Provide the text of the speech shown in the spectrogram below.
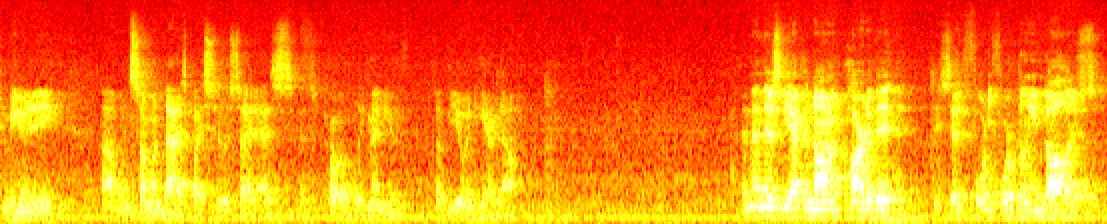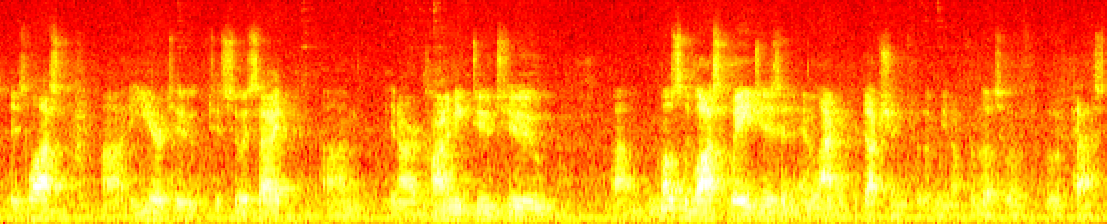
community uh, when someone dies by suicide, as, as probably many of, of you in here know. And then there's the economic part of it. They said $44 billion is lost uh, a year to, to suicide um, in our economy due to um, mostly lost wages and, and lack of production for them, you know, from those who have, who have passed.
